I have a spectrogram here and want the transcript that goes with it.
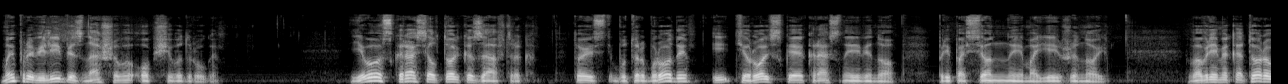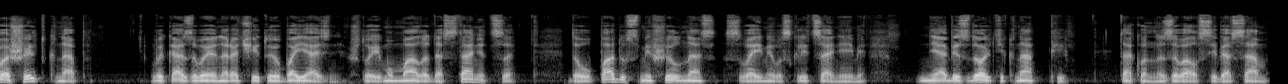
мы провели без нашего общего друга. Его скрасил только завтрак, то есть бутерброды и тирольское красное вино, припасенные моей женой, во время которого Шильдкнап, выказывая нарочитую боязнь, что ему мало достанется, до упаду смешил нас своими восклицаниями. «Не обездольте Кнаппи!» Так он называл себя сам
